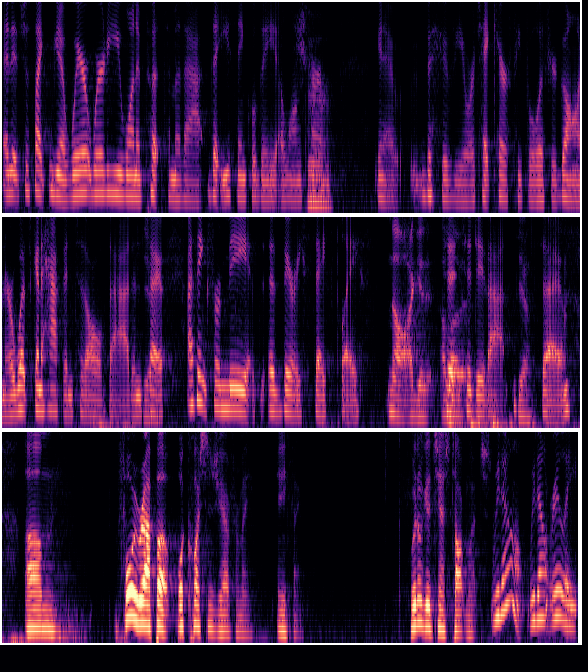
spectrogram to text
and it's just like you know where where do you want to put some of that that you think will be a long term. Sure. You know, behoove you or take care of people if you're gone, or what's going to happen to all of that. And Yeah. so, I think for me, it's a very safe place No, I get it. I to, to do that. Yeah. So, Um, before we wrap up, what questions do you have for me? Anything? We don't get a chance to talk much. we don't, we don't really.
